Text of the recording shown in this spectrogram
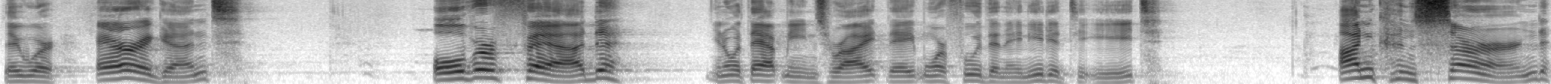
They were arrogant, overfed. You know what that means, right? They ate more food than they needed to eat. Unconcerned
